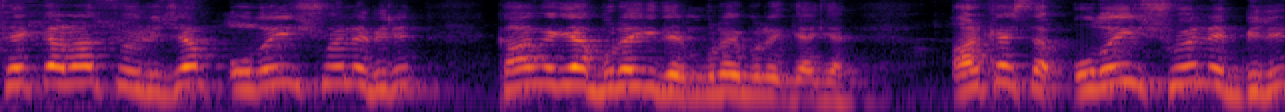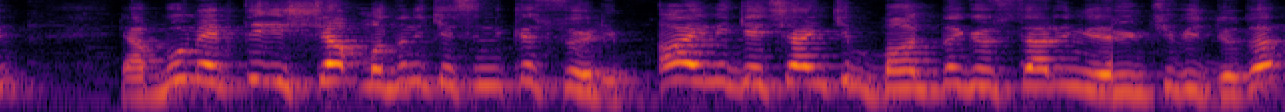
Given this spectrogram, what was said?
tekrardan söyleyeceğim. Olayı şöyle bilin. Kanka gel buraya gidelim. Buraya buraya gel gel. Arkadaşlar olayı şöyle bilin. Ya bu map'te iş yapmadığını kesinlikle söyleyeyim. Aynı geçenki bug'da gösterdiğim gibi dünkü videoda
